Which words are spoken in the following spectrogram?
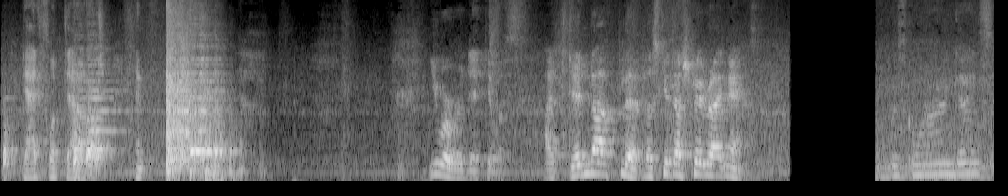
Dad flipped out, and you were ridiculous. I did not flip. Let's get that straight right now. What's going on guys?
